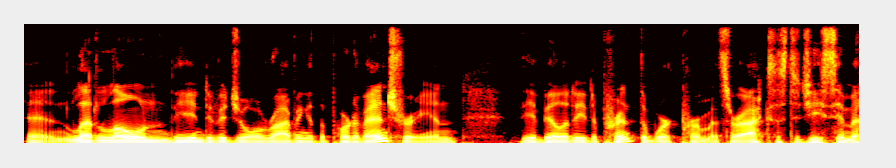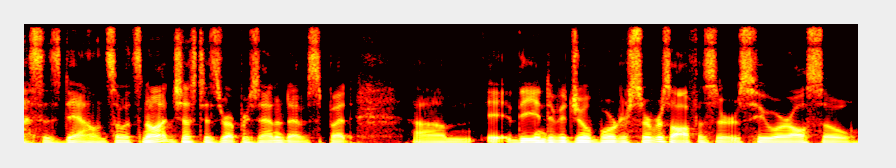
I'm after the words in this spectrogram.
and let alone the individual arriving at the port of entry and the ability to print the work permits or access to GCMS is down. So it's not just as representatives, but um, it, the individual border service officers who are also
